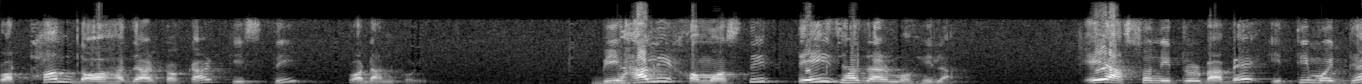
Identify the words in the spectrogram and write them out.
প্ৰথম দহ হাজাৰ টকাৰ কিস্তি প্ৰদান কৰিম। বিহালী সমষ্টিত তেইছ হাজাৰ মহিলা এই আঁচনিটোৰ বাবে ইতিমধ্যে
